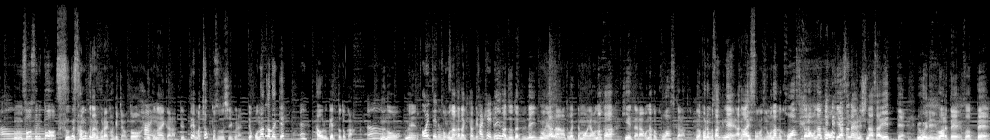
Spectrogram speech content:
うん、そうするとすぐ寒くなるぐらいかけちゃうと良くないからって言って、まあ、ちょっと涼しいくらい。でお腹だけ、うん、タオルケットとか布をね置いてるんですお腹だけかけてっていうのはずっとやっててでいつも嫌だなとか言ってもいやお腹冷えたらお腹壊すからと。だからこれもさっきねあのアイスと同じでお腹壊すからお腹を冷やさないようにしなさいっていうふうに言われて育って。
